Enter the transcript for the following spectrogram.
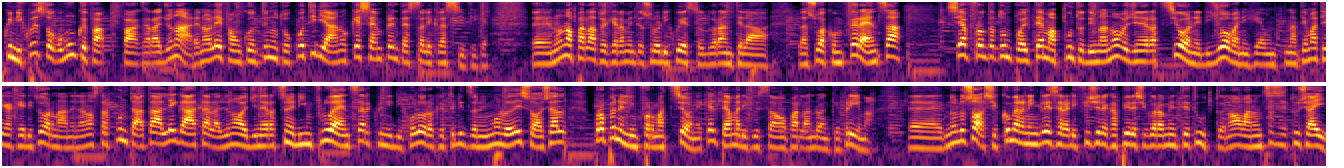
Quindi questo comunque fa, fa ragionare, no? Lei fa un contenuto quotidiano che è sempre in testa alle classifiche. Eh, non ha parlato chiaramente solo di questo durante la, la sua conferenza. Si è affrontato un po' il tema appunto di una nuova generazione di giovani, che è un- una tematica che ritorna nella nostra puntata, legata alla nuova generazione di influencer, quindi di coloro che utilizzano il mondo dei social proprio nell'informazione, che è il tema di cui stavamo parlando anche prima. Eh, non lo so, siccome era in inglese era difficile capire sicuramente tutto, no? Ma non so se tu hai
